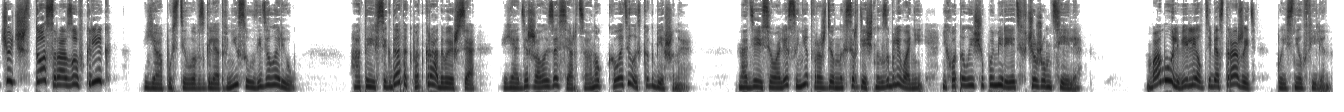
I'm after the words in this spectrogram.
«Чуть что, сразу в крик!» Я опустила взгляд вниз и увидела Рю. «А ты всегда так подкрадываешься?» Я держалась за сердце, оно колотилось как бешеное. Надеюсь, у Олесы нет врожденных сердечных заболеваний, не хватало еще помереть в чужом теле. «Бабуль велел тебя сторожить», — пояснил Филин.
